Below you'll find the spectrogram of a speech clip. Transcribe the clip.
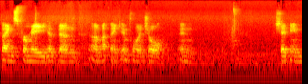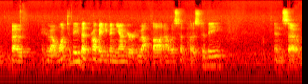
things for me have been, um, I think, influential in shaping both who I want to be, but probably even younger, who I thought I was supposed to be. And so,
